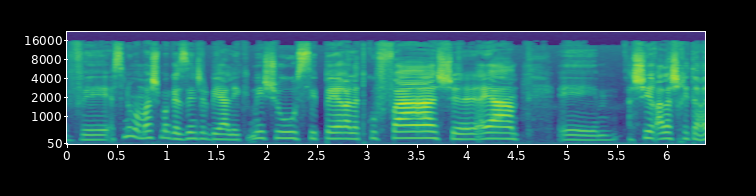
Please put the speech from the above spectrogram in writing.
ועשינו ממש מגזין של ביאליק. מישהו סיפר על התקופה שהיה אה, השיר על השחיטה.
